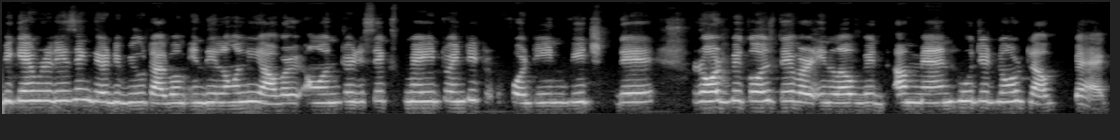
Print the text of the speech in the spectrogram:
became releasing their debut album In the Lonely Hour on 26 May 2014, which they wrote because they were in love with a man who did not love back.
